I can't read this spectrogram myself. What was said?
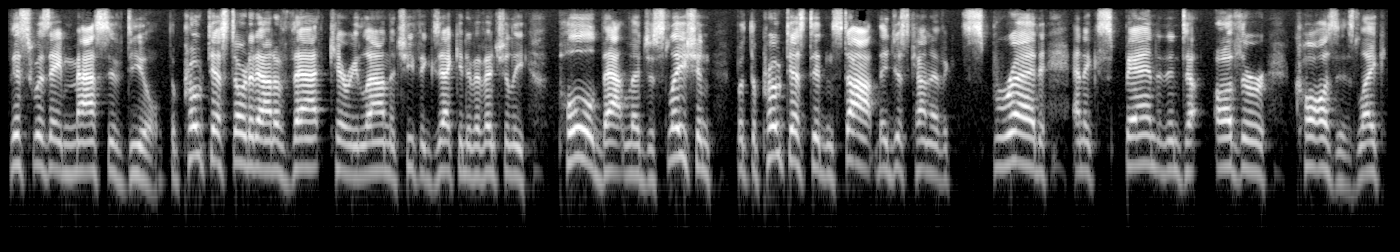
this was a massive deal. The protest started out of that. Carrie Lam, the chief executive, eventually pulled that legislation, but the protest didn't stop. They just kind of spread and expanded into other causes, like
